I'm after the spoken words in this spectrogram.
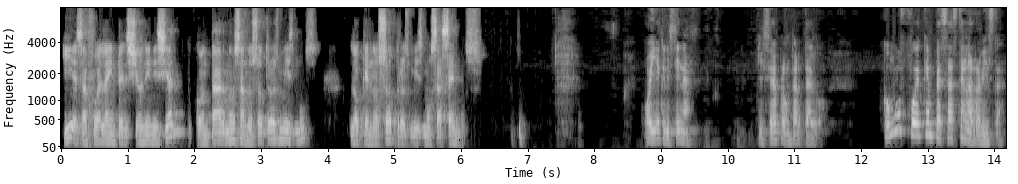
Y esa fue la intención inicial, contarnos a nosotros mismos lo que nosotros mismos hacemos. Oye, Cristina, quisiera preguntarte algo. ¿Cómo fue que empezaste en la revista?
